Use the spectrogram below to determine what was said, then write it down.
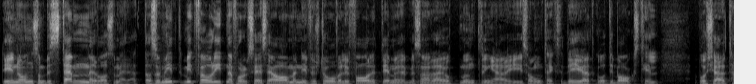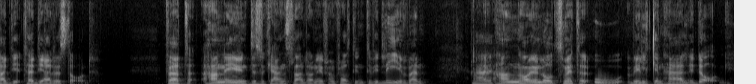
det är någon som bestämmer vad som är rätt. Alltså mitt, mitt favorit när folk säger så här, ja men ni förstår väl hur farligt det är med, med sådana där uppmuntringar i sångtexter, det är ju att gå tillbaks till vår kära Ted, Ted Gärdestad. För att han är ju inte så cancellad, han är ju framförallt inte vid liv, men Nej. han har ju en låt som heter O, vilken härlig dag.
